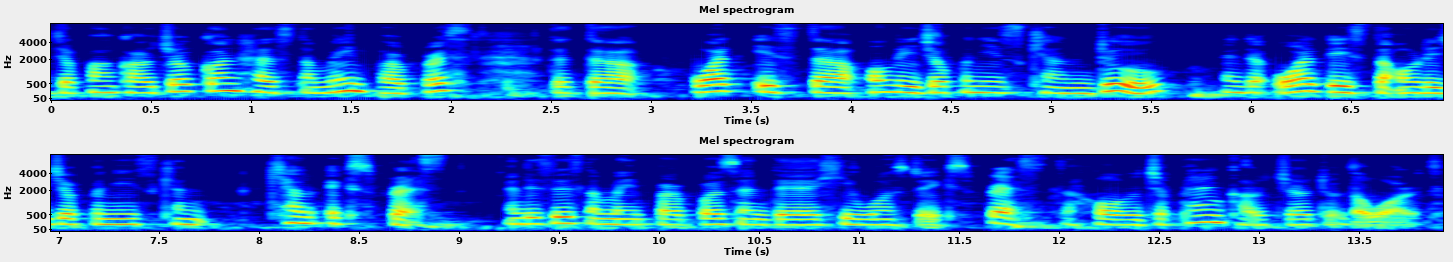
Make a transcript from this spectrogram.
Japan Culture Con has the main purpose that the, what is the only Japanese can do and what is the only Japanese can can express. And this is the main purpose, and uh, he wants to express the whole Japan culture to the world.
